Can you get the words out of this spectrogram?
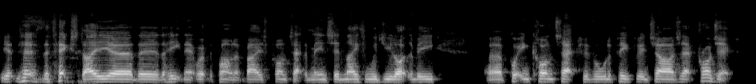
yeah, the next day, uh, the the heat network department at BEIS contacted me and said, Nathan, would you like to be uh, put in contact with all the people in charge of that project?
